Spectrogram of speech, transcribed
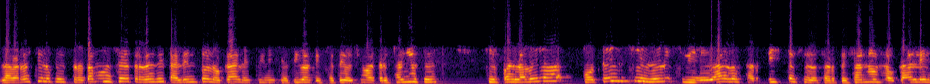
la verdad es que lo que tratamos de hacer a través de talento local, esta iniciativa que ya te lleva tres años, es que Palavela potencie y dé visibilidad a los artistas y a los artesanos locales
